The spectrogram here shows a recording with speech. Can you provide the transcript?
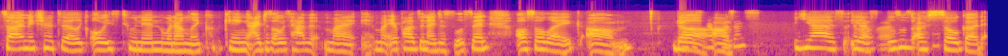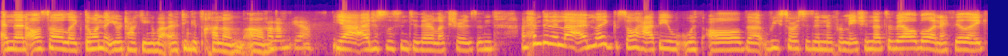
So I make sure to like always tune in when I'm like cooking. I just always have it my my AirPods and I just listen. Also like um the Angels in our um, yes yes those ones are so good. And then also like the one that you were talking about. I think it's Qalam. Um, Qalam, yeah. Yeah, I just listened to their lectures and alhamdulillah, I'm like so happy with all the resources and information that's available and I feel like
